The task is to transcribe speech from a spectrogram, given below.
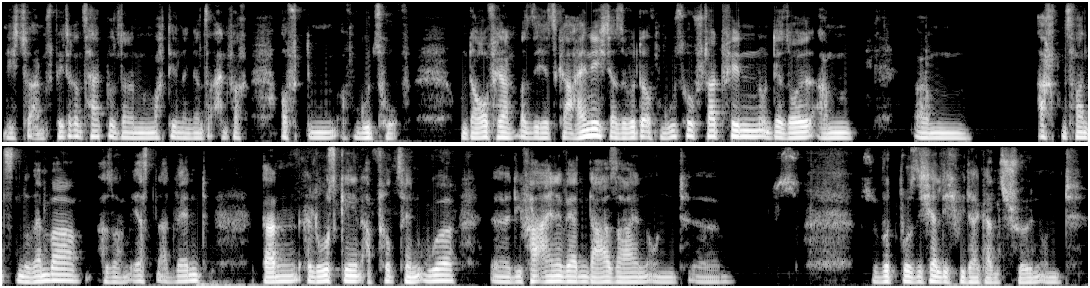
nicht zu einem späteren Zeitpunkt, sondern man macht den dann ganz einfach auf dem, auf dem Gutshof. Und daraufhin hat man sich jetzt geeinigt, also wird er auf dem Gutshof stattfinden und der soll am ähm, 28. November, also am ersten Advent, dann losgehen ab 14 Uhr. Äh, die Vereine werden da sein und äh, es wird wohl sicherlich wieder ganz schön und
